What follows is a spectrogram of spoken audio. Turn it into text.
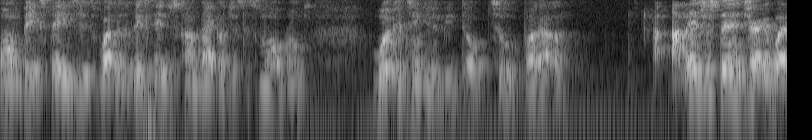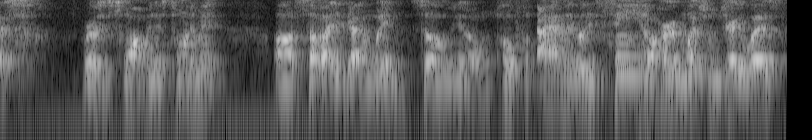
on big stages, whether the big stages come back or just the small rooms, would continue to be dope too. But um, I'm interested in Jerry Wess versus Swamp in this tournament. Uh, somebody's got to win. So, you know, hopefully, I haven't really seen or heard much from Jerry Wess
